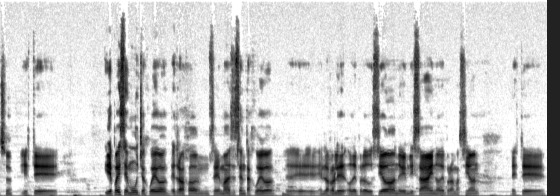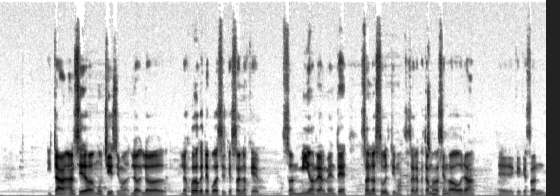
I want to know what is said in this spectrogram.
Sí. Y este y después hice muchos juegos. He trabajado en no sé, más de 60 juegos Ujú. eh, en los roles o de producción, de game design o de programación. Este y ta, han sido muchísimos. Lo- lo- los juegos que te puedo decir que son los que son míos realmente son los últimos. O sea, los que estamos Sí. haciendo ahora, eh, que, que son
